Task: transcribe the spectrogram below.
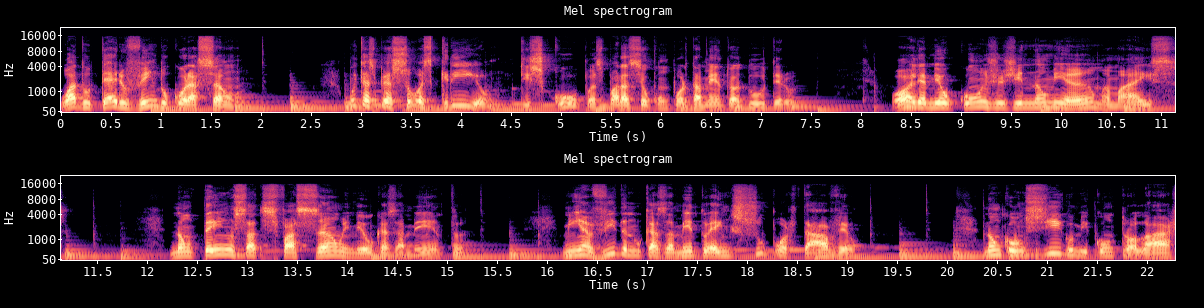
O adultério vem do coração. Muitas pessoas criam desculpas para seu comportamento adúltero. Olha, meu cônjuge não me ama mais. Não tenho satisfação em meu casamento. Minha vida no casamento é insuportável. Não consigo me controlar.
